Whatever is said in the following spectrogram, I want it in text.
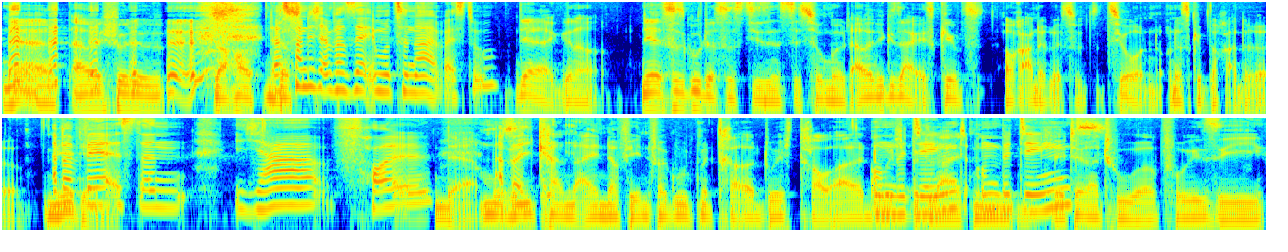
Ja, aber ich würde behaupten, Das fand ich einfach sehr emotional, weißt du? ja, genau. Ja, es ist gut, dass es diese Institution gibt, aber wie gesagt, es gibt auch andere Institutionen und es gibt auch andere Medien. Aber wer ist dann, ja, voll. Ja, Musik Aber- kann einen auf jeden Fall gut mit Trau durch Trauer Unbedingt, unbedingt. Literatur, Poesie.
